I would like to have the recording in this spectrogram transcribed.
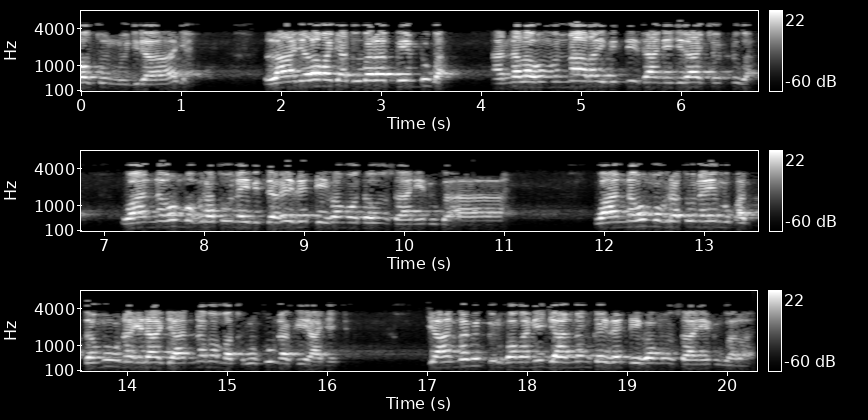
صوت نجرا جنجج لا جرم جدوب ربهم دبا أن لهم النار يبدي ثاني جراج دبا وأنهم مفرطون يبدي غيث فموتهم ثاني دبا وأنهم مفرطون مقدمون إلى جهنم متروكون فيها جج. جهنم الدرفمني جهنم كيف فمون ثاني دبا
